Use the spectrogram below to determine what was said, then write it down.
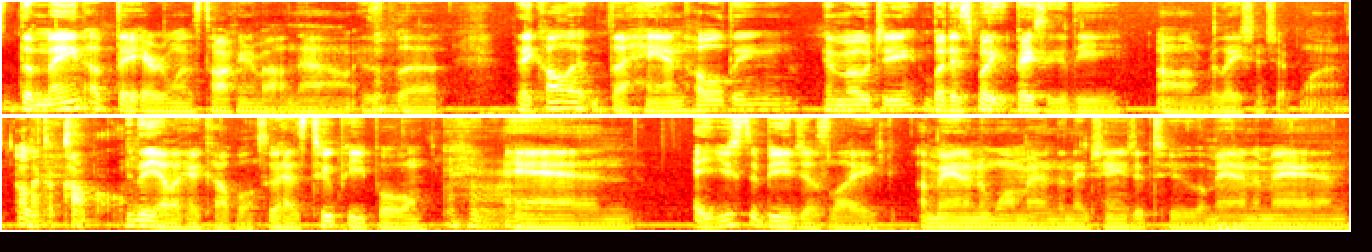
the main update everyone's talking about now is the they call it the hand holding emoji, but it's basically the um, relationship one. Or like a couple. Yeah, like a couple. So it has two people, and it used to be just like a man and a woman. Then they changed it to a man and a man,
